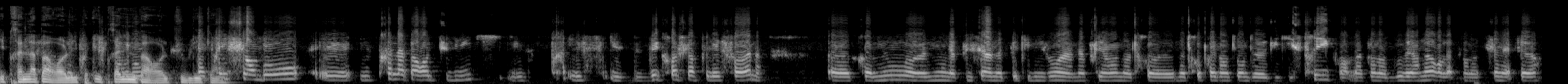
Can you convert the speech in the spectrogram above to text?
ils prennent la parole, ils, prennent une parole publique. Flambeau, et ils prennent la parole publique, ils, décrochent leur téléphone. Euh, comme nous, euh, nous, on a pu faire à notre petit niveau en appelant notre, notre représentant du district, en appelant notre gouverneur, en appelant notre sénateur.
